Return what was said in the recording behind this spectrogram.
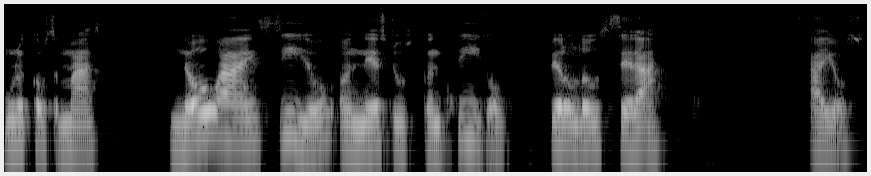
una cosa más. No han sido honestos contigo, pero lo será. Adiós.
